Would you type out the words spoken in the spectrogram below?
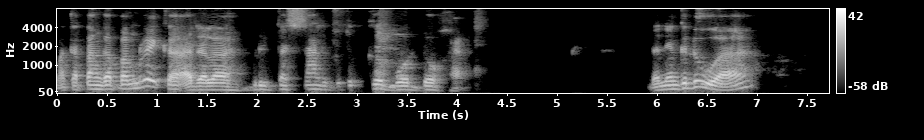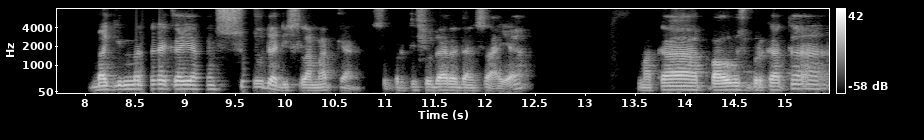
maka tanggapan mereka adalah berita salib itu kebodohan. Dan yang kedua, bagi mereka yang sudah diselamatkan, seperti saudara dan saya, maka Paulus berkata,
